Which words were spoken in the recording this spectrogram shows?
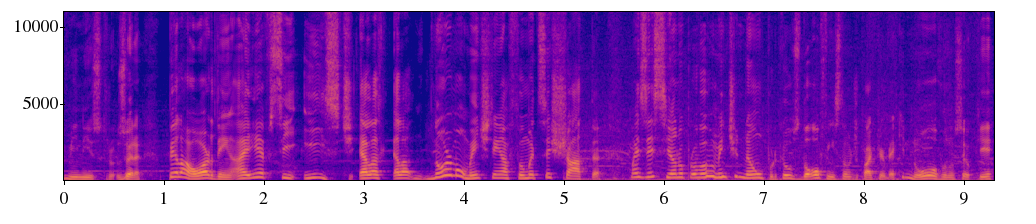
ministro, zoeira, pela ordem, a AFC East, ela, ela normalmente tem a fama de ser chata, mas esse ano provavelmente não, porque os Dolphins estão de quarterback novo, não sei o que.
